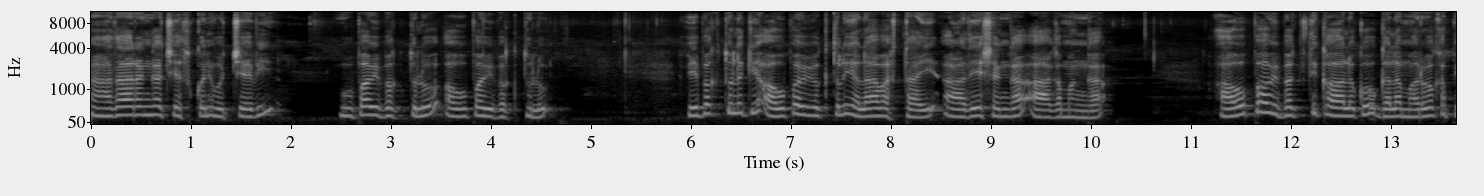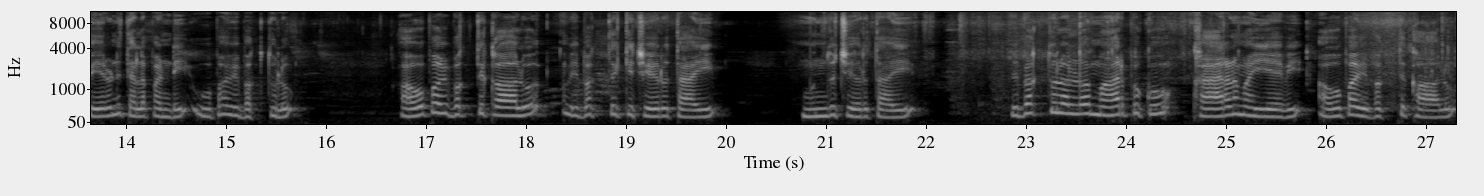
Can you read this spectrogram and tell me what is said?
ఆధారంగా చేసుకొని వచ్చేవి ఉపవిభక్తులు ఔపవిభక్తులు. విభక్తులకి ఔపవిభక్తులు ఎలా వస్తాయి? ఆదేశంగా ఆగమంగా. ఔపవిభక్తి కాలకు గల మరొక పేరుని తెలపండి. ఉపవిభక్తులు. ఔపవిభక్తి కాలు విభక్తికి చేరుతాయి ముందు చేరుతాయి. విభక్తులలో మార్పుకు కారణమయ్యేవి ఔపవిభక్తి కాలు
